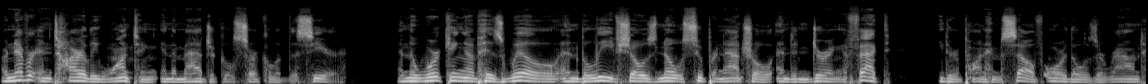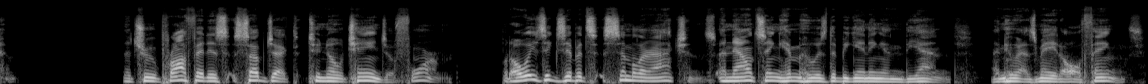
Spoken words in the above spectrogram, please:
are never entirely wanting in the magical circle of the seer, and the working of his will and belief shows no supernatural and enduring effect either upon himself or those around him. The true prophet is subject to no change of form, but always exhibits similar actions, announcing him who is the beginning and the end, and who has made all things.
